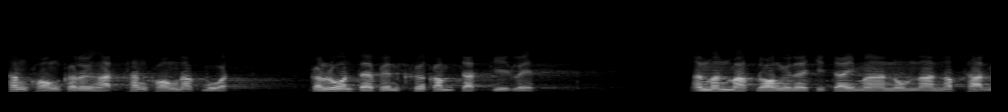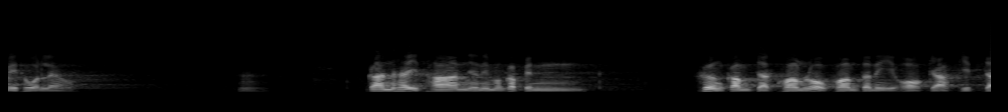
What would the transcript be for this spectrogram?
ทั้งของคฤหัสถ์ทั้งของนักบวชก็ล้วนแต่เป็นเครื่องกำจัดกิเลส อันมันหมักดองอยู่ในจิตใจมานมนานนับชาติไม่ถ้วนแล้ว การให้ทานอย่างนี้มันก็เป็นเครื่องกำจัดความโลภความตนีออกจากจิตใจ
